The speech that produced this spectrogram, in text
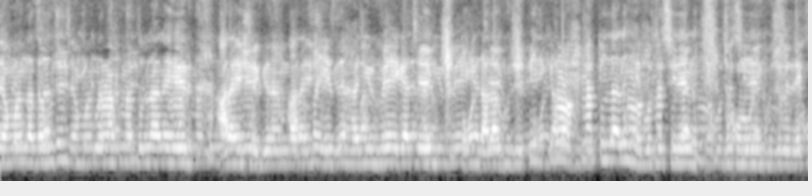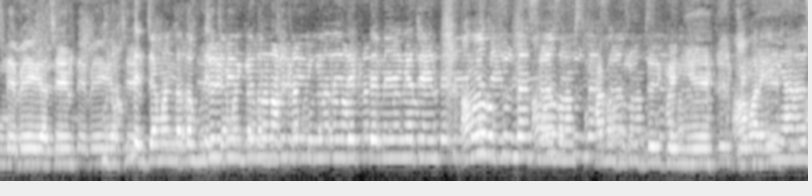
জমিন দাদা গ্রাম এসে হাজির হয়ে গেছে। তখন দাদা হুজুর রহমাতুল্লাহ আলাইহি বসেছিলেন যখন উনি হুজুর দেখতে পেয়ে গেছেন জামান দাদা হুজুর রহমাতুল্লাহ দেখতে পেয়ে গেছেন আমার সাল্লাল্লাহু আলাইহি ওয়াসাল্লাম সাহাবা হুজুরদেরকে নিয়ে আমার এই গ্রামের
